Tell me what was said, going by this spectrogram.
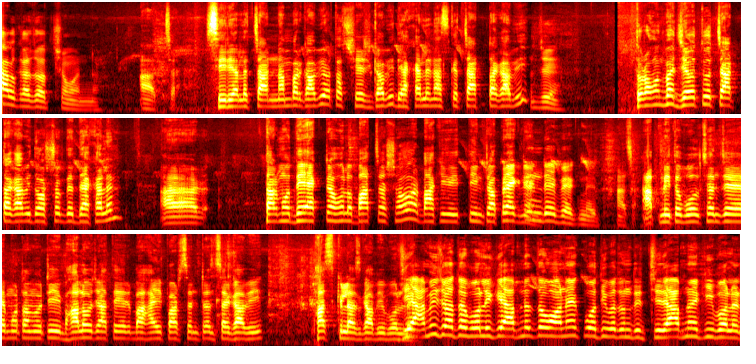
হালকা যত সামান্য আচ্ছা সিরিয়ালে চার নাম্বার গাভি অর্থাৎ শেষ গাভি দেখালেন আজকে চারটা গাভি। জি। তো রহমত ভাই যেহেতু চারটা গাভি দর্শকদের দেখালেন আর তার মধ্যে একটা হলো বাচ্চা সহ আর বাকি তিনটা প্রেগনেন্ট তিনটে প্যাকনেট আচ্ছা আপনি তো বলছেন যে মোটামুটি ভালো জাতের বা হাই পার্সেন্টেন্সের গাভি ফার্স্ট ক্লাস জি বললেন। আমি যত বলি কি আপনি তো অনেক প্রতিবেদন দিচ্ছি আপনি কি বলেন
